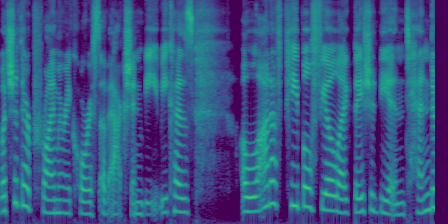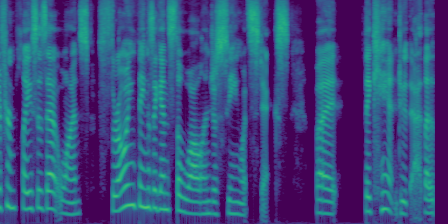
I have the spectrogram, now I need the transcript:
What should their primary course of action be? Because a lot of people feel like they should be in 10 different places at once, throwing things against the wall and just seeing what sticks. But they can't do that. That-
